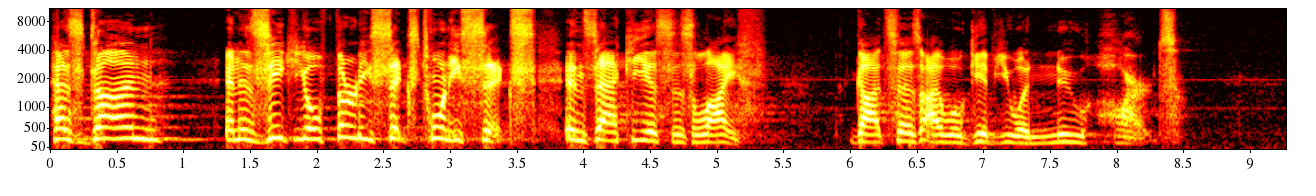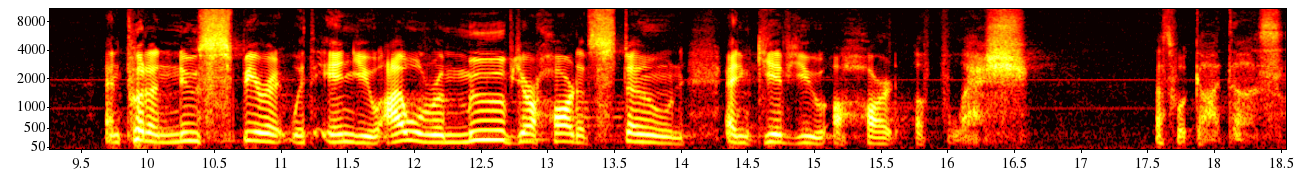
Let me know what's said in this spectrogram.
has done in Ezekiel 36 26 in Zacchaeus' life. God says, I will give you a new heart and put a new spirit within you. I will remove your heart of stone and give you a heart of flesh. That's what God does.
